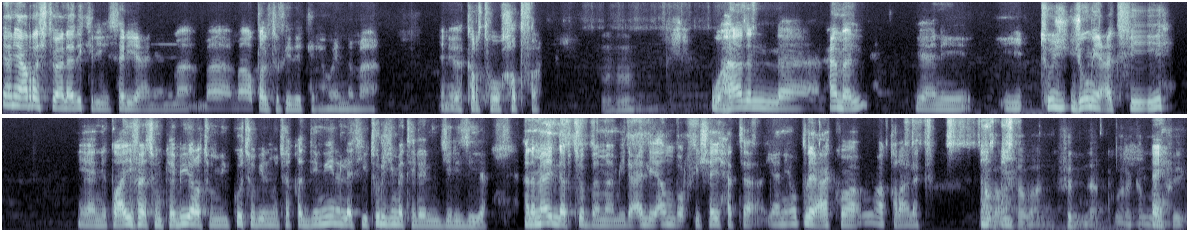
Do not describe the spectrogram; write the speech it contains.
يعني عرجت على ذكره سريعا. يعني ما ما ما أطلت في ذكره وإنما يعني ذكرته خطفة. وهذا العمل يعني جمعت فيه يعني طائفة كبيرة من كتب المتقدمين التي ترجمت إلى الإنجليزية. أنا معي اللابتوب أمامي لعلي أنظر في شيء حتى يعني أطلعك وأقرأ لك. طبعا طبعا. فدنا. بارك الله إيه. فيك.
